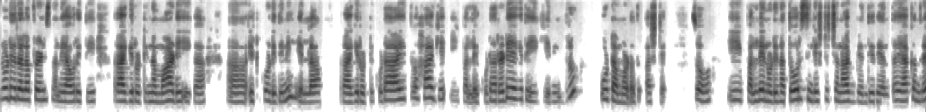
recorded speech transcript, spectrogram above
ನೋಡಿರಲ್ಲ ಫ್ರೆಂಡ್ಸ್ ನಾನು ಯಾವ ರೀತಿ ರಾಗಿ ರೊಟ್ಟಿನ ಮಾಡಿ ಈಗ ಇಟ್ಕೊಂಡಿದ್ದೀನಿ. ಎಲ್ಲ ರಾಗಿ ರೊಟ್ಟಿ ಕೂಡ ಆಯಿತು. ಹಾಗೆ ಈ ಪಲ್ಯ ಕೂಡ ರೆಡಿಯಾಗಿದೆ ಈಗ ಏನಿದ್ರು ಊಟ ಮಾಡೋದು ಅಷ್ಟೇ. ಸೊ ಈ ಪಲ್ಯ ನೋಡಿ ನಾನು ತೋರಿಸಿಂಗೆ ಎಷ್ಟು ಚೆನ್ನಾಗಿ ಬೆಂದಿದೆ ಅಂತ. ಯಾಕಂದರೆ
